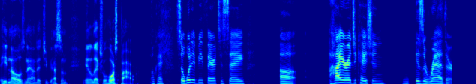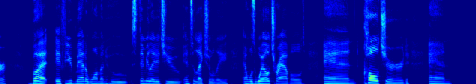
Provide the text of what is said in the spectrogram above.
he knows now that you've got some intellectual horsepower. Okay. So would it be fair to say uh higher education is a rather but if you met a woman who stimulated you intellectually and was well traveled and cultured and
